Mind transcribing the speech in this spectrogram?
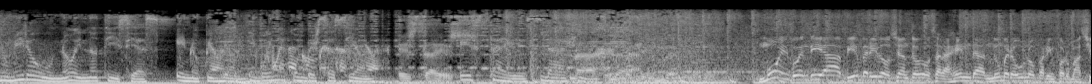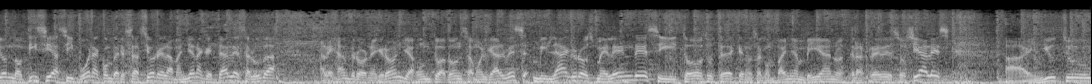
Número 1 en noticias, en opinión y buena conversación. Esta es Esta es la la agenda. Muy buen día, bienvenidos sean todos a la agenda número uno para información, noticias y buena conversación en la mañana. ¿Qué tal? Les saluda Alejandro Negrón, ya junto a don Samuel Galvez, Milagros Meléndez y todos ustedes que nos acompañan vía nuestras redes sociales, ah, en YouTube,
